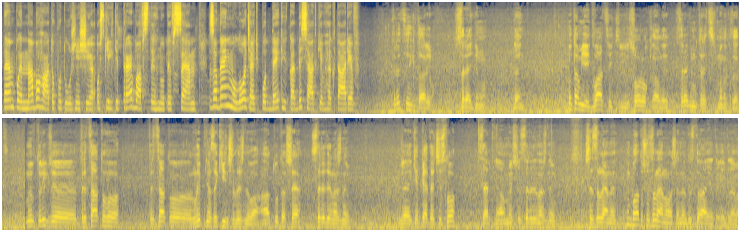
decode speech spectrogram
темпи набагато потужніші, оскільки треба встигнути все. За день молотять по декілька десятків гектарів. 30 гектарів в середньому в день. Ну там є і 20, і 40, але в середньому 30, можна казати. Ми в торік вже 30, 30 липня закінчили жнива, а тут ще середина жнив. Вже яке 5 число серпня, а ми ще середина жнив. Ще зелене. Ну, багато що зеленого ще не достигає, так як треба.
